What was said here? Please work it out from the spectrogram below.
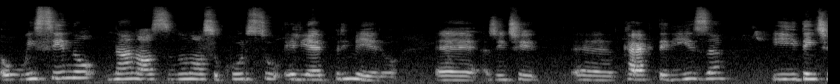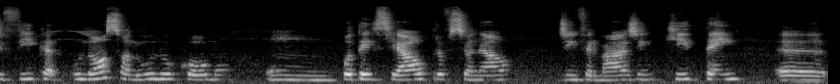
O ensino na nosso, no nosso curso, ele é primeiro, é, a gente é, caracteriza e identifica o nosso aluno como um potencial profissional de enfermagem que tem uh,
